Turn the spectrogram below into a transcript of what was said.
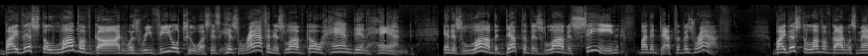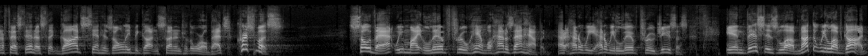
by this the love of God was revealed to us. His, his wrath and his love go hand in hand. And his love, the depth of his love, is seen by the depth of his wrath. By this the love of God was manifest in us, that God sent his only begotten Son into the world. That's Christmas. So that we might live through him. Well, how does that happen? How, how, do, we, how do we live through Jesus? In this is love. Not that we love God,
